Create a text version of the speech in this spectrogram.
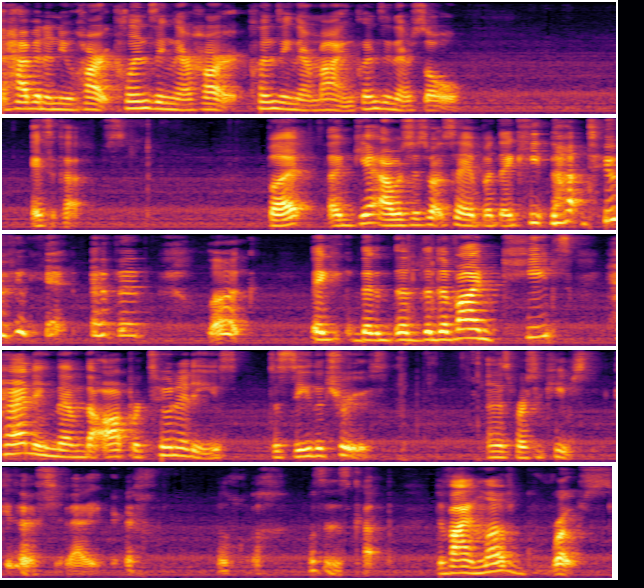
having a new heart, cleansing their heart, cleansing their mind, cleansing their soul. Ace of Cups. But again, I was just about to say, but they keep not doing it. And then look, they the, the, the divine keeps handing them the opportunities to see the truth. And this person keeps get that shit out of here. Ugh, ugh. What's in this cup? Divine love, gross.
